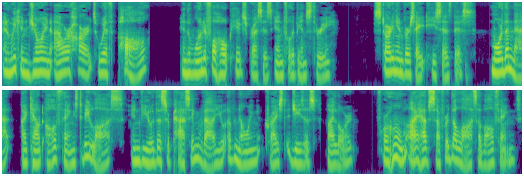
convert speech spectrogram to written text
And we can join our hearts with Paul in the wonderful hope he expresses in Philippians 3. Starting in verse 8, he says this More than that, I count all things to be loss in view of the surpassing value of knowing Christ Jesus, my Lord, for whom I have suffered the loss of all things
